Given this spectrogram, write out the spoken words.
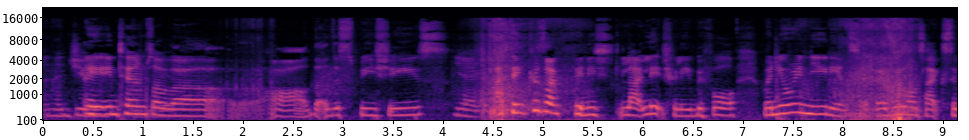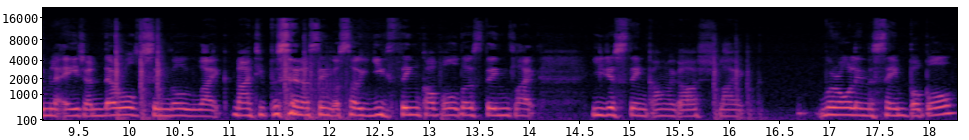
and then gym. In terms of uh, uh, the other species, yeah, yeah. I think because I've finished like literally before when you're in uni and stuff, everyone's like similar age and they're all single. Like ninety percent are single, so you think of all those things like you just think, oh my gosh, like we're all in the same bubble.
